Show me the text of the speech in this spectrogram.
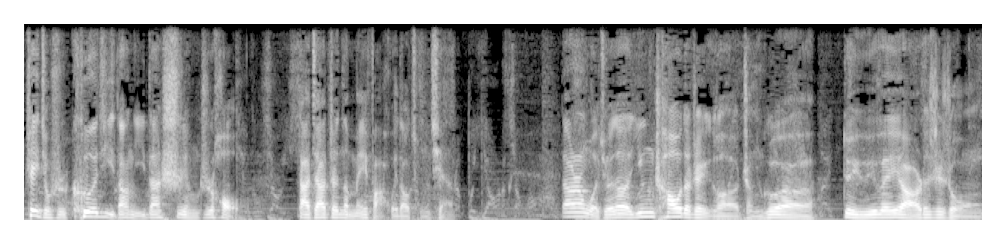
这就是科技，当你一旦适应之后。大家真的没法回到从前。当然，我觉得英超的这个整个对于 V A R 的这种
